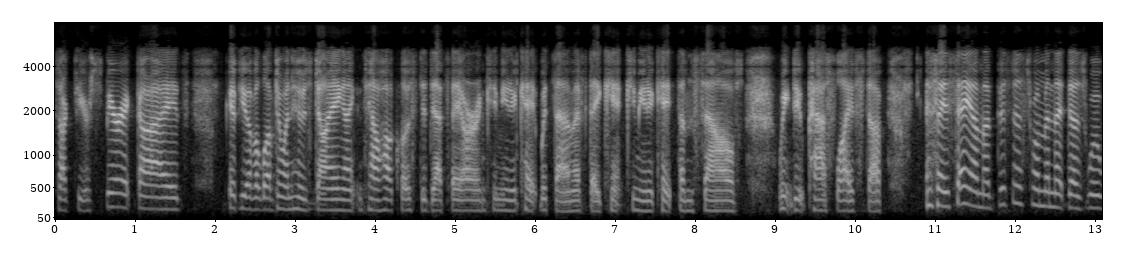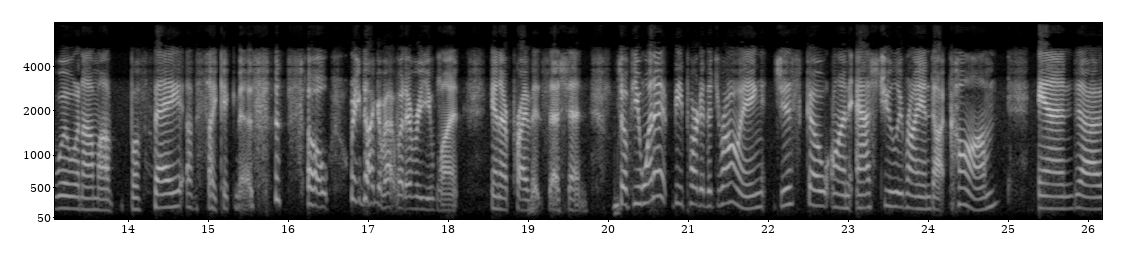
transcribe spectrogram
talk to your spirit guides if you have a loved one who's dying, I can tell how close to death they are and communicate with them if they can't communicate themselves. We can do past life stuff. As I say, I'm a businesswoman that does woo woo and I'm a buffet of psychicness. so we can talk about whatever you want in a private session. So if you want to be part of the drawing, just go on AskJulieRyan.com and uh,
